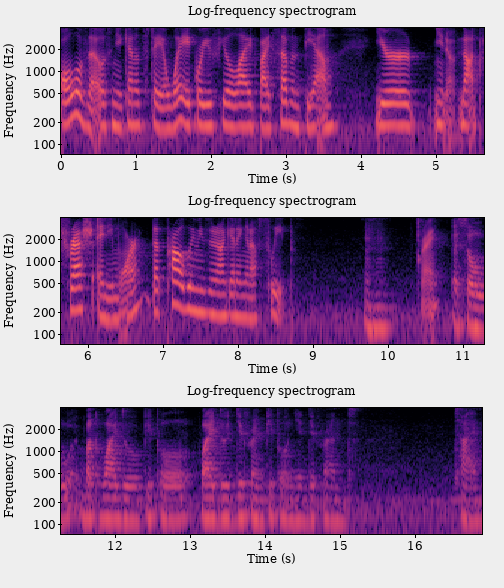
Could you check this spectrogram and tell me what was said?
all of those and you cannot stay awake or you feel like by 7 p.m. you're, you know, not fresh anymore, that probably means you're not getting enough sleep, hmm right? So, but why do people? Why do different people need different time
